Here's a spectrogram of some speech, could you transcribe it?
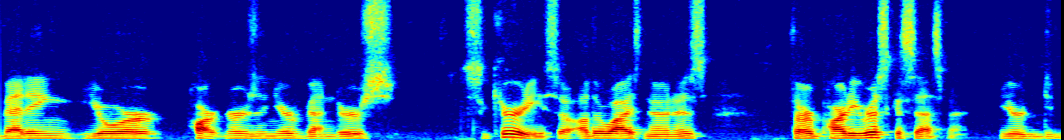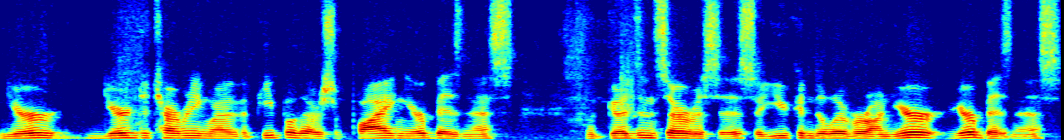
vetting your partners and your vendors' security. So, otherwise known as third-party risk assessment. You're you're you're determining whether the people that are supplying your business with goods and services, so you can deliver on your your business,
